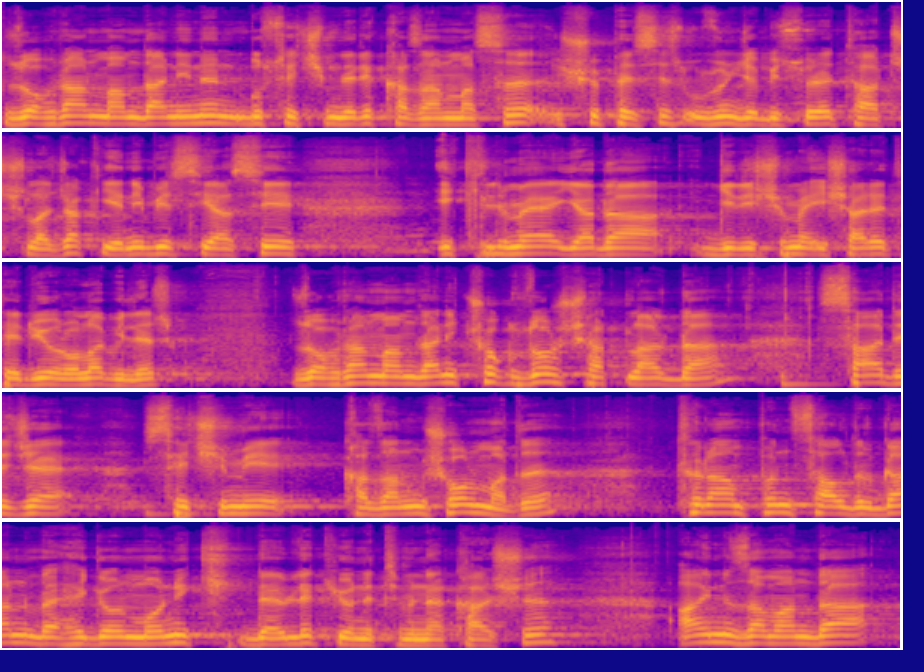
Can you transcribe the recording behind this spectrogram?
Zohran Mamdani'nin bu seçimleri kazanması şüphesiz uzunca bir süre tartışılacak yeni bir siyasi iklime ya da girişime işaret ediyor olabilir. Zohran Mamdani çok zor şartlarda sadece seçimi kazanmış olmadı. Trump'ın saldırgan ve hegemonik devlet yönetimine karşı aynı zamanda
